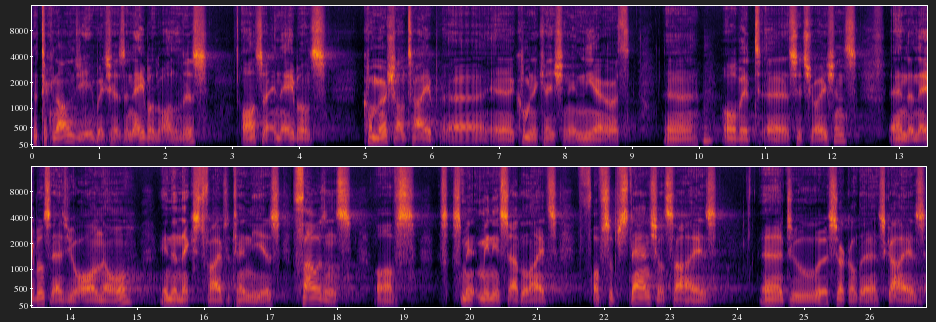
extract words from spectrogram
the technology which has enabled all of this also enables commercial type uh, uh, communication in near Earth uh, orbit situations and enables, as you all know, in the next five to ten years, thousands of mini satellites of substantial size uh, to uh, circle the skies.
